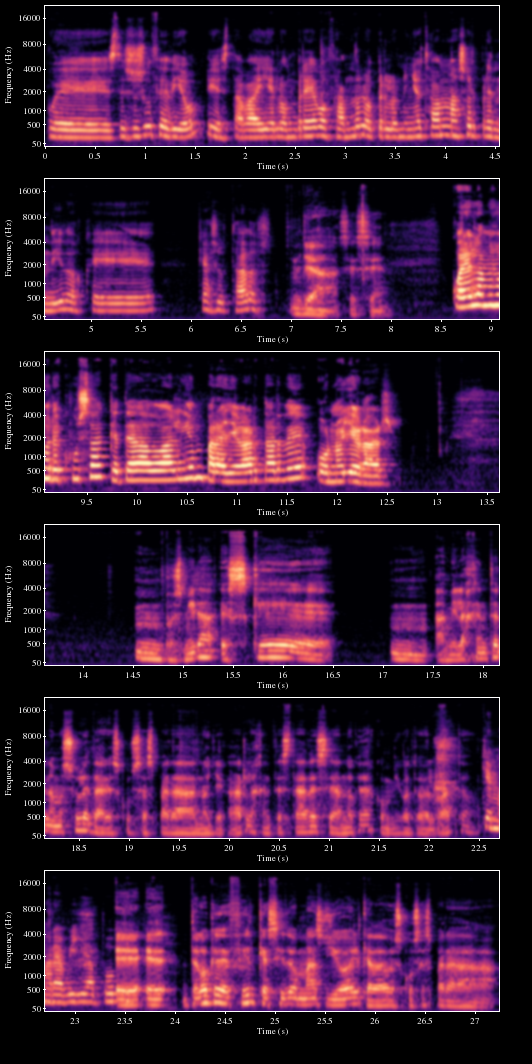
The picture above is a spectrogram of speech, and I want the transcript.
Pues eso sucedió y estaba ahí el hombre gozándolo, pero los niños estaban más sorprendidos que, que asustados. Ya, sí, sí. ¿Cuál es la mejor excusa que te ha dado alguien para llegar tarde o no llegar? Mm, Pues mira, es que mm, a mí la gente no me suele dar excusas para no llegar. La gente está deseando quedar conmigo todo el rato. Qué maravilla, Poppy. Eh, eh, tengo que decir que he sido más yo el que ha dado excusas para,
